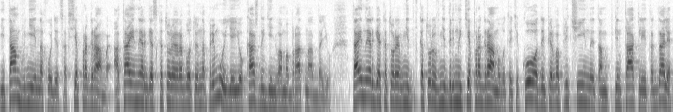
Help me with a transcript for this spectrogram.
и там в ней находятся все программы. А та энергия, с которой я работаю напрямую, я ее каждый день вам обратно отдаю та энергия, которая, в которую внедрены те программы, вот эти коды, первопричины, там, пентакли и так далее,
